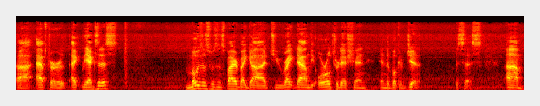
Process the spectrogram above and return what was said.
uh, after the Exodus, Moses was inspired by God to write down the oral tradition in the book of Genesis. Um,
